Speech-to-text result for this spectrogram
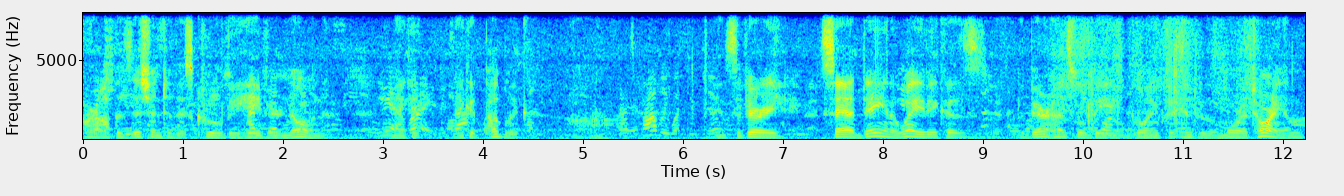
our opposition to this cruel behavior known, make it make it public. That's probably what they're doing. It's a very sad day in a way because the bear hunts will be going to, into a moratorium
